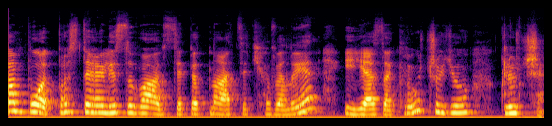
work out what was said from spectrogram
Компот простерилізувався 15 хвилин і я закручую ключем.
